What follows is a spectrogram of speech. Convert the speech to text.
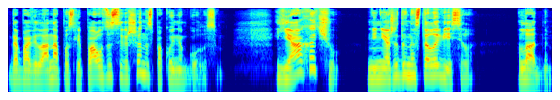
добавила она после паузы совершенно спокойным голосом. Я хочу. Мне неожиданно стало весело. Ладно.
